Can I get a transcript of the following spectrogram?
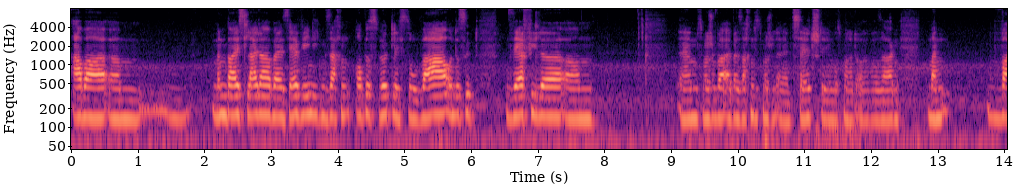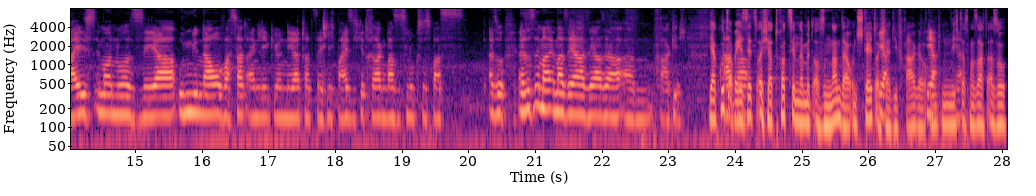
aber ähm, man weiß leider bei sehr wenigen Sachen, ob es wirklich so war und es gibt sehr viele, ähm, ähm, zum Beispiel bei, bei Sachen, die zum Beispiel in einem Zelt stehen, muss man halt auch einfach sagen, man weiß immer nur sehr ungenau, was hat ein Legionär tatsächlich bei sich getragen, was ist Luxus, was also es ist immer, immer sehr, sehr, sehr ähm, fraglich. Ja gut, aber, aber, ihr setzt euch ja trotzdem damit auseinander und stellt euch ja, ja die Frage. Ja, und nicht, ja. dass man sagt, also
